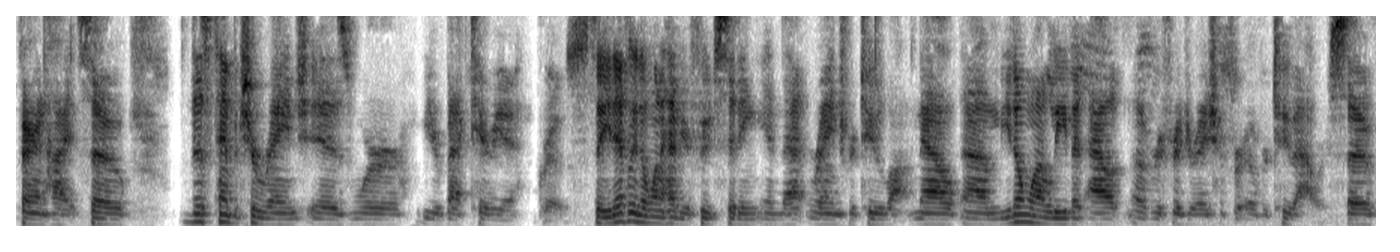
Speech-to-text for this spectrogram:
Fahrenheit. So this temperature range is where your bacteria grows. So you definitely don't want to have your food sitting in that range for too long. Now, um, you don't want to leave it out of refrigeration for over two hours. So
